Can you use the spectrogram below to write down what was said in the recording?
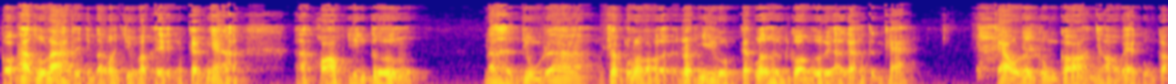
Còn Atula thì chúng ta vẫn chưa phát hiện các nhà à, khoa học diễn tưởng đã hình dung ra rất là rất nhiều các loại hình con người ở các hành tinh khác. Cao lớn cũng có nhỏ bé cũng có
